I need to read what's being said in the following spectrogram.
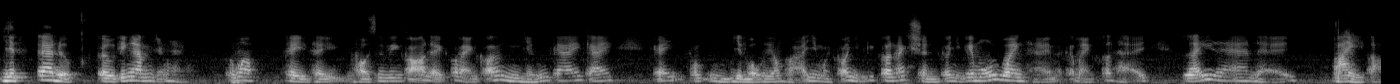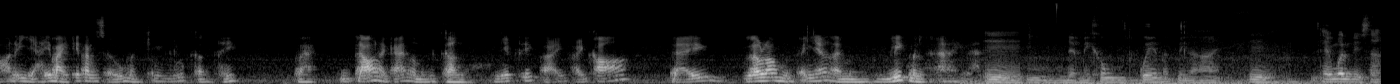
dịch ra được từ tiếng Anh chẳng hạn đúng không thì thì hội sinh viên có để các bạn có những cái cái cái không, dịch vụ thì không phải nhưng mà có những cái connection có những cái mối quan hệ mà các bạn có thể lấy ra để bày tỏ để giải bày cái tâm sự của mình trong lúc cần thiết. Và đó là cái mà mình cần nhất thiết phải phải có để lâu lâu mình phải nhớ lại mình, mình biết mình là ai. Là ừ. ừ, để mình không quên mất mình là ai. Ừ. theo minh thì sao?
